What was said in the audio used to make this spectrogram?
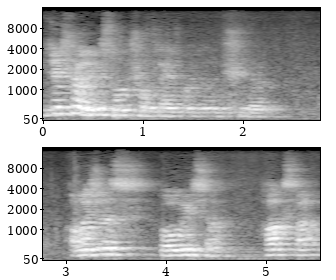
bize şöyle bir sonuç ortaya koyduğunu düşünüyorum. Amacınız doğruysa, haksa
